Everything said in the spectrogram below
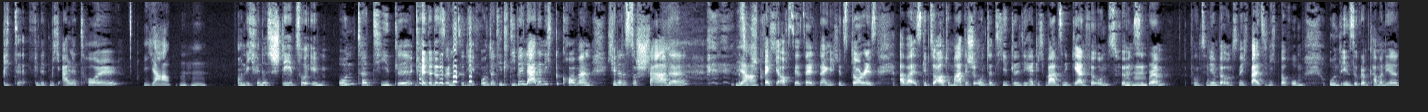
bitte, findet mich alle toll. Ja. Mhm. Und ich finde, es steht so im Untertitel, kennt ihr das, wenn so die Untertitel, die wir leider nicht bekommen. Ich finde das so schade. Ja. Also ich spreche auch sehr selten eigentlich in Stories, aber es gibt so automatische Untertitel, die hätte ich wahnsinnig gern für uns, für mhm. Instagram funktionieren bei uns nicht, weiß ich nicht warum. Und Instagram kann man ja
